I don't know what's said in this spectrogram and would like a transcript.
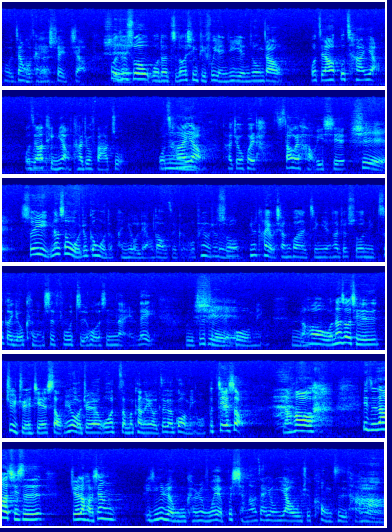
我这样我才能睡觉，或者是说我的脂漏性皮肤炎已经严重到我只要不擦药，我只要停药它就发作，我擦药它就会稍微好一些。是，所以那时候我就跟我的朋友聊到这个，我朋友就说，嗯、因为他有相关的经验，他就说你这个有可能是肤质或者是奶类乳制品的过敏。嗯、然后我那时候其实拒绝接受，因为我觉得我怎么可能有这个过敏，我不接受。然后一直到其实觉得好像已经忍无可忍，我也不想要再用药物去控制它。嗯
